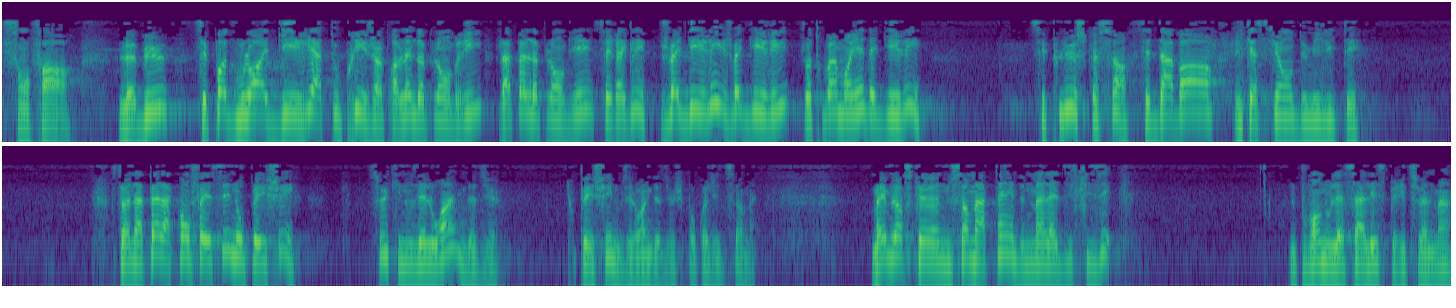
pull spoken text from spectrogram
qui sont forts. Le but, c'est pas de vouloir être guéri à tout prix. J'ai un problème de plomberie, j'appelle le plombier, c'est réglé. Je vais être guéri, je vais être guéri, je vais trouver un moyen d'être guéri. C'est plus que ça. C'est d'abord une question d'humilité. C'est un appel à confesser nos péchés, ceux qui nous éloignent de Dieu. Péché nous éloigne de Dieu. Je ne sais pas pourquoi j'ai dit ça, mais. Même lorsque nous sommes atteints d'une maladie physique, nous pouvons nous laisser aller spirituellement.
